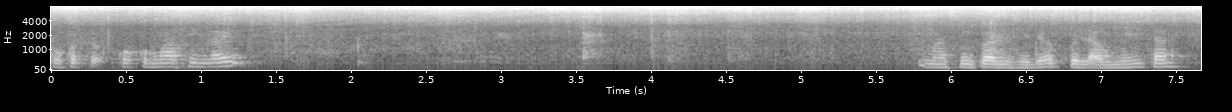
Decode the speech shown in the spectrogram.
Koko koko masing lain. Masing kan video pela aumenta.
